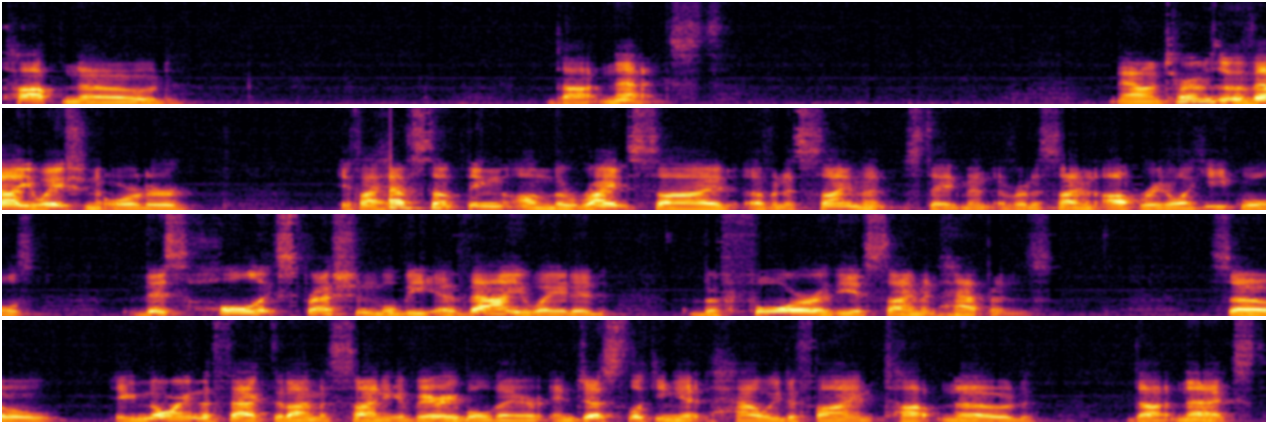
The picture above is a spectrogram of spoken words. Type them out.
top node dot next. Now in terms of evaluation order, if I have something on the right side of an assignment statement, of an assignment operator like equals, this whole expression will be evaluated before the assignment happens. So ignoring the fact that I'm assigning a variable there and just looking at how we define top node dot next,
